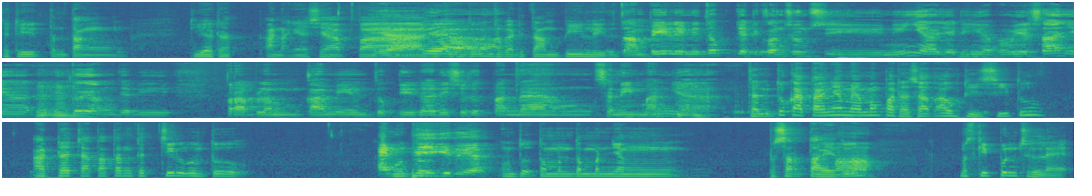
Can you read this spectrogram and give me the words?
Jadi tentang dia ada anaknya siapa Iya. gitu, Iya. itu kan juga ditampilin. ditampilin itu jadi konsumsi ininya jadinya pemirsanya dan itu yang jadi problem kami untuk di dari sudut pandang senimannya Dan itu katanya memang pada saat audisi itu ada catatan kecil untuk NB Untuk- gitu ya. untuk teman-teman yang peserta itu Oh. meskipun jelek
